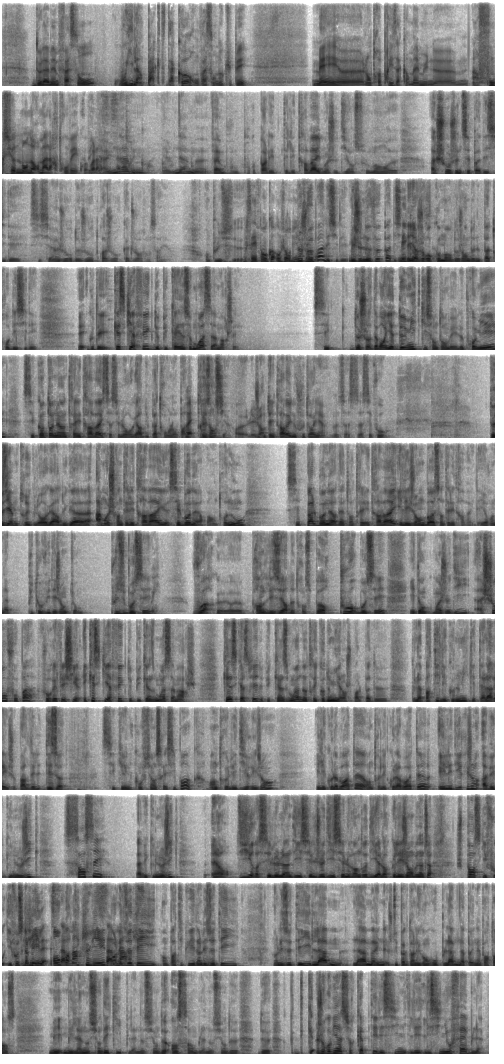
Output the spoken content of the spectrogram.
De la même façon, oui, l'impact, d'accord, on va s'en occuper, mais euh, l'entreprise a quand même une, euh, un fonctionnement normal à retrouver. Quoi. Voilà, il, y a une âme, il y a une âme. Enfin, pour parler de télétravail, moi je dis en ce moment, euh, à chaud, je ne sais pas décider. Si c'est un jour, deux jours, trois jours, quatre jours, j'en sais rien. En plus. Vous ne savez pas encore aujourd'hui Non, je ne veux pas décider. Mais je ne veux pas décider. D'ailleurs, je recommande aux gens de ne pas trop décider. écoutez, qu'est-ce qui a fait que depuis 15 mois, ça a marché? C'est deux choses. D'abord, il y a deux mythes qui sont tombés. Le premier, c'est quand on est en télétravail, ça c'est le regard du patron, là, très ancien. Euh, les gens en télétravail ne foutent rien. Ça, c'est faux. Deuxième truc, le regard du gars, hein, ah moi je suis en télétravail, c'est le bonheur. Entre nous, c'est pas le bonheur d'être en télétravail et les gens bossent en télétravail. D'ailleurs, on a plutôt vu des gens qui ont plus bossé voire euh, prendre les heures de transport pour bosser. Et donc, moi, je dis, à chaud, faut pas, faut réfléchir. Et qu'est-ce qui a fait que depuis 15 mois, ça marche? Qu'est-ce qui a fait depuis 15 mois notre économie? Alors, je ne parle pas de, de, la partie de l'économie qui est à l'arrêt, je parle des autres. C'est qu'il y a une confiance réciproque entre les dirigeants et les collaborateurs, entre les collaborateurs et les dirigeants, avec une logique sensée, avec une logique alors, dire c'est le lundi, c'est le jeudi, c'est le vendredi, alors que les gens ont besoin de ça, je pense qu'il faut, il faut se calmer. en, particulier dans les ETI, en particulier dans les ETI. Dans les ETI, l'âme, l'âme, je ne dis pas que dans les grands groupes, l'âme n'a pas une importance. Mais, mais, la notion d'équipe, la notion de ensemble, la notion de, de, Je reviens sur capter les, signes, les, les signaux faibles.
